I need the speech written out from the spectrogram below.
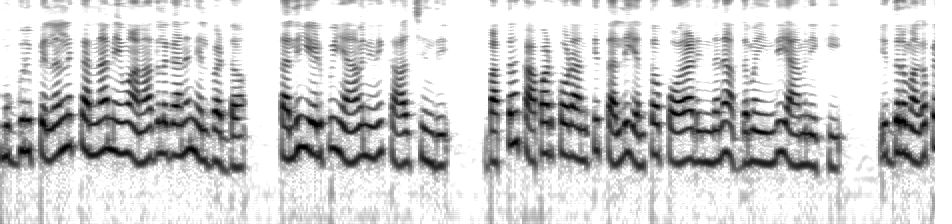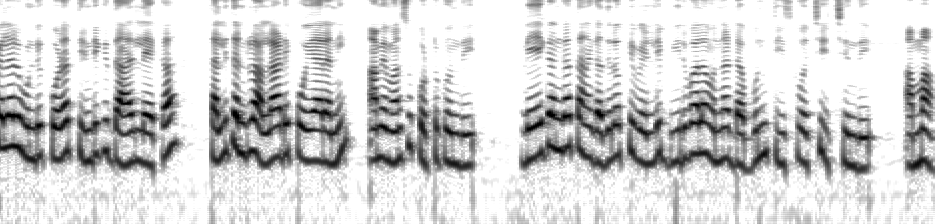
ముగ్గురు పిల్లల్ని కన్నా మేము అనాథలుగానే నిలబడ్డాం. తల్లి ఏడుపు యామినిని కాల్చింది. భర్తను కాపాడుకోవడానికి తల్లి ఎంతో పోరాడిందని అర్థమైంది యామినికి. ఇద్దరు మగపిల్లలు ఉండి కూడా తిండికి దారి లేక తల్లిదండ్రులు అల్లాడిపోయారని ఆమె మనసు కొట్టుకుంది. వేగంగా తన గదిలోకి వెళ్ళి బీరువాలో ఉన్న డబ్బును తీసుకువచ్చి ఇచ్చింది. అమ్మ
